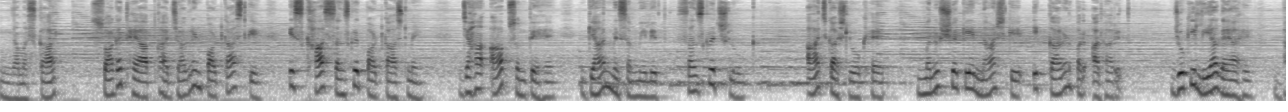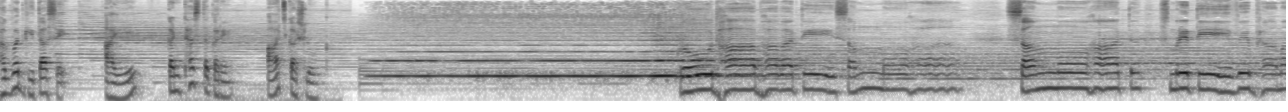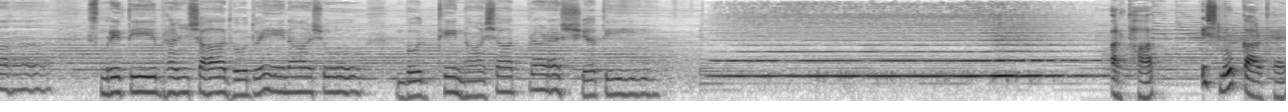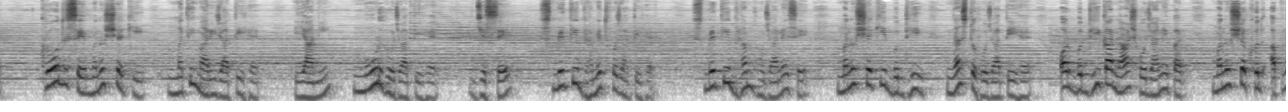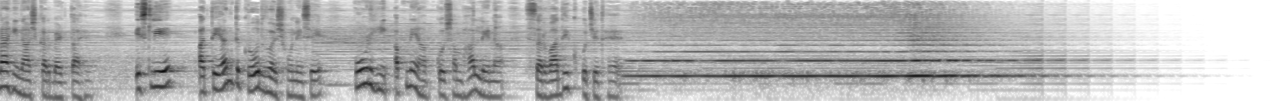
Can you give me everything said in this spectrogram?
नमस्कार। स्वागत है आपका जागरण पॉडकास्ट के इस खास संस्कृत पॉडकास्ट में, जहाँ आप सुनते हैं ज्ञान में सम्मिलित संस्कृत श्लोक। आज का श्लोक है, मनुष्य के नाश के एक कारण पर आधारित, जो कि लिया गया है भगवत गीता से। आइए, कंठस्थ करें आज का श्लोक। क्रोधा भवति सम्मोहा। सम्मोहात् स्मृतिविभ्रमः स्मृतिभ्रंशाधुद्वेनाशो बुद्धिनाशात् प्रणश्यति। अर्थात इस श्लोक का अर्थ है क्रोध से मनुष्य की मति मारी जाती है, यानी मूड हो जाती है, जिससे स्मृति भ्रमित हो जाती है। स्मृति भ्रम हो जाने से मनुष्य की बुद्धि नष्ट हो जाती है और बुद्धि का नाश हो जाने पर मनुष्य खुद अपना ही नाश कर बैठता है। इसलिए अत्यंत क्रोधवश होने से पूर्ण ही अपने आप को संभाल लेना सर्वाधिक उचित है।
